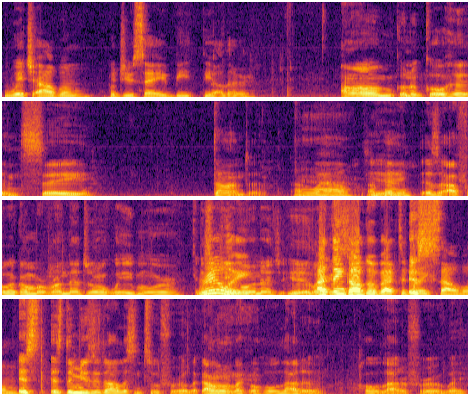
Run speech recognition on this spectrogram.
which album would you say beat the other? I'm gonna go ahead and say Donda. Oh wow. Okay. Yeah, as I feel like I'm gonna run that joint way more. Really? that, yeah, I think I'll go back to Drake's album. it's it's the music that I listen to for real. Like I don't like a whole lot of whole lot of for real. Like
